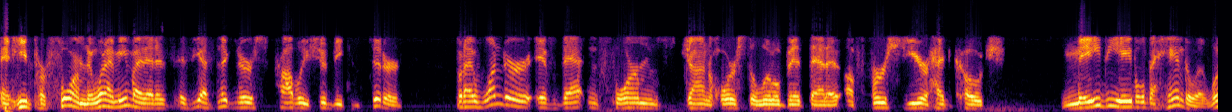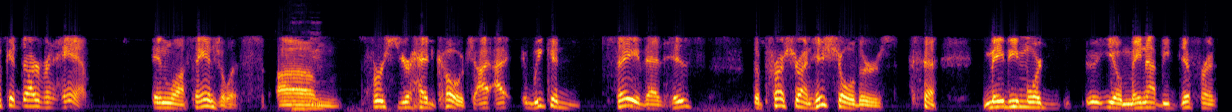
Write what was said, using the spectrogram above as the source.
and he performed. And what I mean by that is, is yes, Nick Nurse probably should be considered – but I wonder if that informs Jon Horst a little bit that a, a first year head coach may be able to handle it. Look at Darvin Ham in Los Angeles. Um, mm-hmm. First year head coach. I, I, we could say that his the pressure on his shoulders may be more you know may not be different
